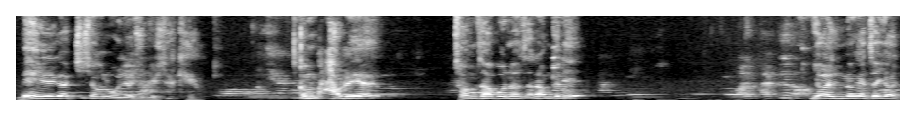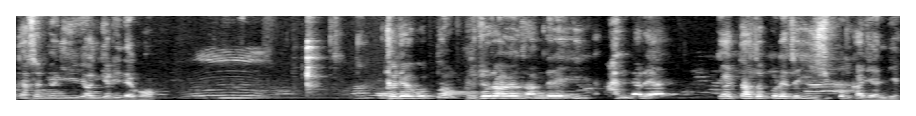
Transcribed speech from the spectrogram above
매일같이 저걸 올려주기 시작해요. 그럼 하루에 점사 보는 사람들이 10명에서 15명이 연결이 되고 그리고 또 구슬하는 사람들이 이- 한 달에 15번에서 20번까지 한대요.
